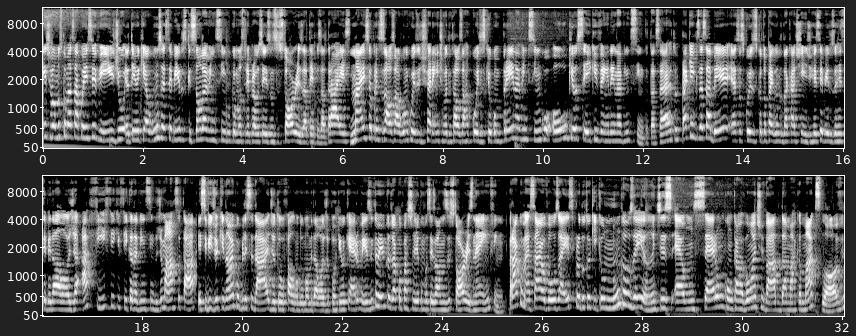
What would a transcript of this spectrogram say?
Gente, vamos começar com esse vídeo. Eu tenho aqui alguns recebidos que são da 25 que eu mostrei pra vocês nos stories há tempos atrás. Mas se eu precisar usar alguma coisa diferente, eu vou tentar usar coisas que eu comprei na 25 ou que eu sei que vendem na 25, tá certo? Pra quem quiser saber, essas coisas que eu tô pegando da caixinha de recebidos, eu recebi da loja Afife, que fica na 25 de março, tá? Esse vídeo aqui não é publicidade, eu tô falando o nome da loja porque eu quero mesmo, e também porque eu já compartilhei com vocês lá nos stories, né? Enfim. Pra começar, eu vou usar esse produto aqui que eu nunca usei antes. É um sérum com carvão ativado da marca Max Love.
